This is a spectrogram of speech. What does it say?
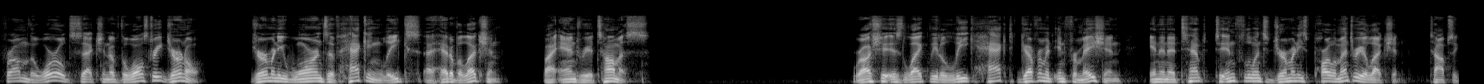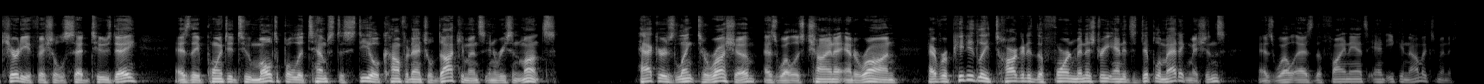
From the World section of the Wall Street Journal Germany warns of hacking leaks ahead of election by Andrea Thomas. Russia is likely to leak hacked government information in an attempt to influence Germany's parliamentary election, top security officials said Tuesday, as they pointed to multiple attempts to steal confidential documents in recent months. Hackers linked to Russia, as well as China and Iran, have repeatedly targeted the foreign ministry and its diplomatic missions, as well as the finance and economics ministry.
